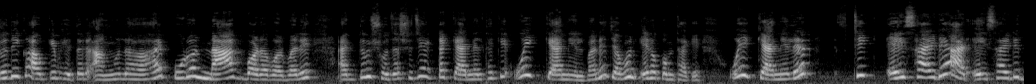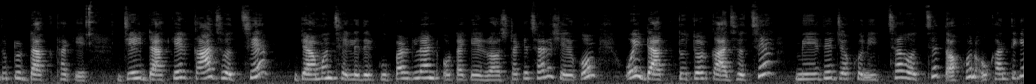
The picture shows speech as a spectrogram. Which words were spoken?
যদি কাউকে ভেতরে আঙুল দেওয়া হয়, পুরো নাক বরাবর মানে একদম সোজাসুজি একটা ক্যানেল থাকে, ওই ক্যানেল মানে যেমন এরকম থাকে। ওই ক্যানেলের ঠিক এই সাইডে আর এই সাইডে দুটো ডাক থাকে। যেই ডাকের কাজ হচ্ছে যেমন ছেলেদের কুপার গ্ল্যান্ড, ওটাকে, রসটাকে ছাড়ে সেরকম। ওই ডাক দুটোর কাজ হচ্ছে, মেয়েদের যখন ইচ্ছা হচ্ছে তখন ওখান থেকে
